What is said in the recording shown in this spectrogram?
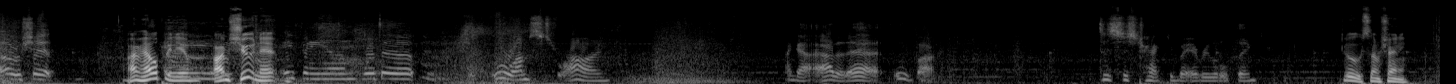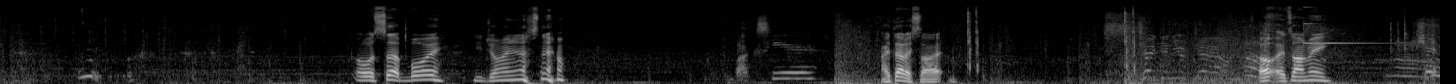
Oh shit. I'm helping you. I'm shooting it. Hey fam, what's up? Ooh, I'm strong. I got out of that. Ooh, fuck. Just distracted by every little thing. Ooh, some shiny. Ooh. Oh, what's up, boy? You joining us now? Box here. I thought I saw it. Taking you down. Oh, it's on me. Shit,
